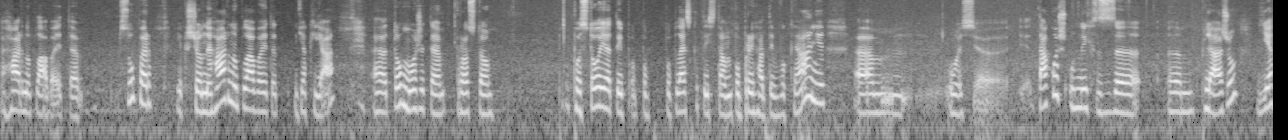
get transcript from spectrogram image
гарно плаваєте, супер. Якщо не гарно плаваєте, як я, е, то можете просто постояти, по- по- поплескатись там, попригати в океані. Ем, Ось е, також у них з ем, пляжу є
